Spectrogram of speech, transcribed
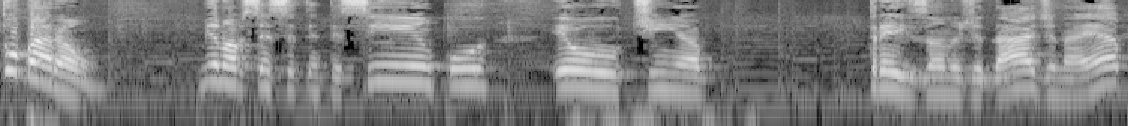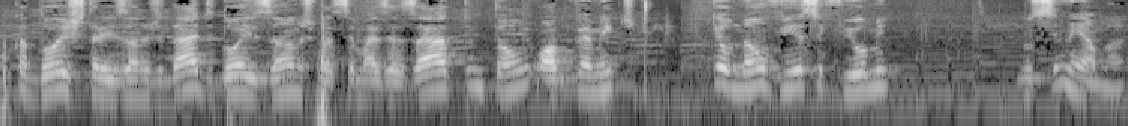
Tubarão, 1975, eu tinha três anos de idade na época, dois, três anos de idade, dois anos para ser mais exato. Então, obviamente, que eu não vi esse filme no cinema.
